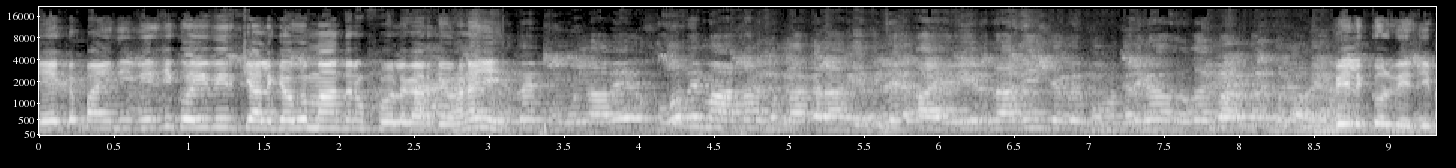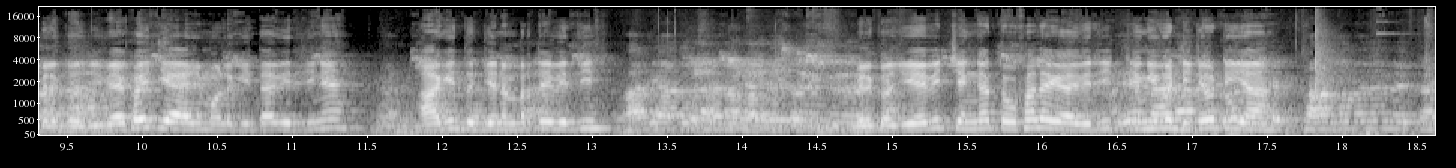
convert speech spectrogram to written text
ਇੱਕ ਪੰਜ ਦੀ ਵੀਰ ਜੀ ਕੋਈ ਵੀਰ ਚੱਲ ਕੇ ਆਊਗਾ ਮਾਂ ਤੈਨੂੰ ਫੁੱਲ ਕਰ ਦਿਓ ਹਨਾ ਜੀ? ਕੋਈ ਫੋਨ ਲਾਵੇ ਹੋਰ ਵੀ ਮਾਰਦਾ ਖੁੱਲਾ ਕਰਾਂਗੇ। ਨਹੀਂ ਤੇ ਆਏ ਵੀਰ ਦਾ ਵੀ ਜੇ ਕੋਈ ਫੋਨ ਕਰੇਗਾ ਉਹਦਾ ਵੀ ਮਾਰਦਾ ਖੁੱਲਾ ਹੋਏਗਾ ਬਿਲਕੁਲ ਵੀਰ ਜੀ ਬਿਲਕੁਲ ਜੀ। ਵੇਖੋ ਜੀ ਜਾਇਜ਼ ਮੁੱਲ ਕੀਤਾ ਵੀਰ ਜੀ ਨੇ। ਆ ਗਈ ਦੂਜੇ ਨੰਬਰ ਤੇ ਵੀਰ ਜੀ। ਹਾਂਜੀ ਆ ਦੂਸਰੇ ਨੰਬਰ ਤੇ ਝੋਟੀ ਬਿਲਕੁਲ ਜੀ ਇਹ ਵੀ ਚੰਗਾ ਤੋਹਫਾ ਲੈ ਗਿਆ ਵੀਰ ਜੀ। ਚੰਗੀ ਵੱਡੀ ਝੋਟੀ ਆ। ਥਾਂ ਥਾਂ ਦੇ ਵਿੱਚ ਆ।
